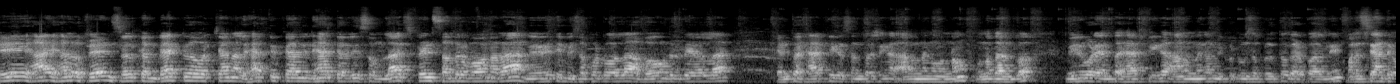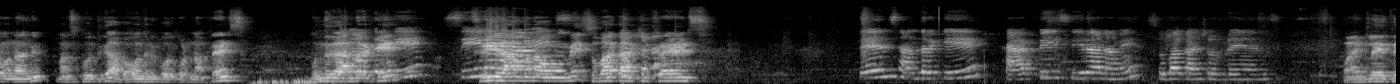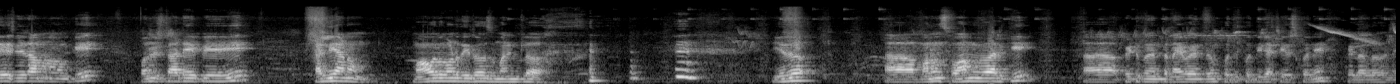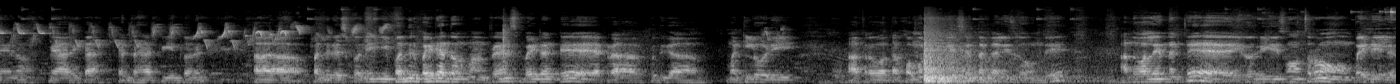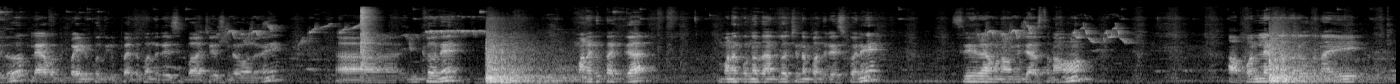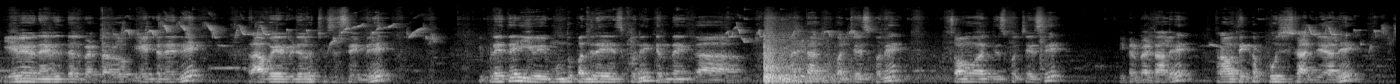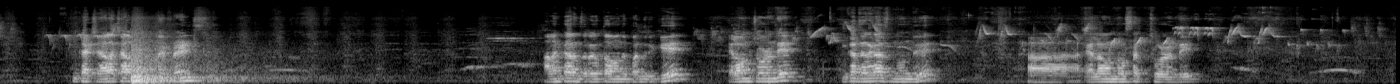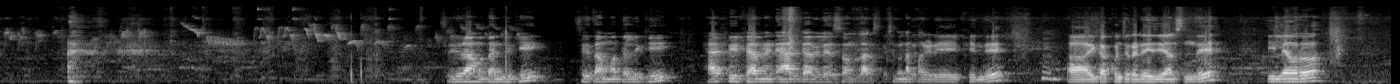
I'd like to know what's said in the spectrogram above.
Hey hi hello friends welcome back to our channel happy family Nihar కవిలిసం vlogs friends అందరూ బాగున్నారా? మేమైతే మీ support వల్ల దయ వల్ల ఎంతో హ్యాపీగా సంతోషంగా ఆనందంగా ఉన్నాం ఉన్న దాంట్లో. మీరు కూడా ఎంతో హ్యాపీగా ఆనందంగా మీ కుటుంబ సభ్యులతో గడపాలని మనశ్శాంతిగా ఉండాలని మనస్ఫూర్తిగా భగవంతుని కోరుకుంటున్నాం. ఫ్రెండ్స్ ముందుగా అందరికీ శ్రీరామనవమి శుభాకాంక్షలు ఫ్రెండ్స్ ఫ్రెండ్స్ అందరికి హ్యాపీ శ్రీరామనవమి శుభాకాంక్షలు ఫ్రెండ్స్ మా ఇంట్లో అయితే శ్రీరామనవమికి పనులు స్టార్ట్ అయిపోయాయి. కళ్యాణం మామూలుగా ఉండదు ఈరోజు మన ఇంట్లో. ఏదో మనం స్వామి వారికి పెట్టుకునేంత నైవేద్యం కొద్ది కొద్దిగా చేసుకొని పిల్లలు నేను మేరిక ఎంత హ్యాపీ ఇంట్లోనే పందిరి వేసుకొని ఈ పందిరి బయట వేద్దాం అనుకున్నాను ఫ్రెండ్స్. బయట అంటే అక్కడ కొద్దిగా మట్టిలోడి ఆ తర్వాత కొమ్మలు వేసి అంత గలీజ్గా ఉంది. అందువల్ల ఏంటంటే ఈ- ఈ సంవత్సరం బయట వేయలేదు. లేకపోతే బయట కొద్దిగా పెద్ద పందిరి వేసి బాగా చేసుకునే వాళ్ళని ఇంట్లోనే మనకు తగ్గ మనకున్న దాంట్లో చిన్న పందిరి వేసుకొని శ్రీరామనవమి చేస్తున్నాము. ఆ పనులు ఎట్లా జరుగుతున్నాయి? ఏమేమి నైవేద్యాలు పెడతారు? ఏంటనేది రాబోయే వీడియోలో చూసేసేయండి. ఇప్పుడైతే ఈ ముందు పందిరే వేసుకొని కింద ఇంకా అరిటాకు పని చేసుకొని సోమవారం తీసుకొచ్చేసి ఇక్కడ పెట్టాలి. తర్వాత ఇంకా పూజ స్టార్ట్ చేయాలి. ఇంకా చాలా చాలా ఉన్నాయి ఫ్రెండ్స్ అలంకారం జరుగుతూ ఉంది పందిరికి. ఎలా ఉంది చూడండి. ఇంకా జరగాల్సింది ఉంది. ఎలా ఉందో ఒకసారి చూడండి. శ్రీరామ తండ్రికి సీతమ్మ తల్లికి హ్యాపీ ఫ్యామిలీ నేర్కా విలేజ్ బ్లాగ్స్ చిన్న రెడీ అయిపోయింది. ఇంకా కొంచెం రెడీ చేయాల్సింది. వీళ్ళెవరో?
